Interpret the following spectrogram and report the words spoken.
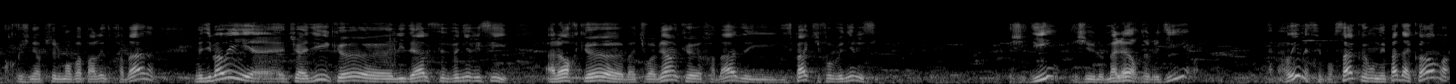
alors que je n'ai absolument pas parlé de Chabad, me dit Bah oui, tu as dit que l'idéal c'est de venir ici alors que bah, tu vois bien que Chabad, ils disent pas qu'il faut venir ici. J'ai dit, j'ai eu le malheur de le dire, ah bah oui, mais c'est pour ça qu'on n'est pas d'accord,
